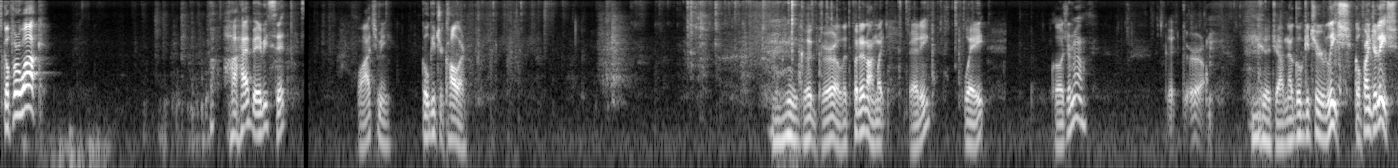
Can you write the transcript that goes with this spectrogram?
Let's go for a walk. Hi, baby. Sit. Watch me. Go get your collar. Good girl. Let's put it on. Wait. Ready? Wait. Close your mouth. Good girl. Good job. Now go get your leash. Go find your leash.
